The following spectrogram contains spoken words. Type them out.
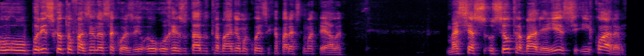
o, o, por isso que eu estou fazendo essa coisa. O, o, resultado do trabalho é uma coisa que aparece numa tela. Mas se a, o seu trabalho é esse, e Cora,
